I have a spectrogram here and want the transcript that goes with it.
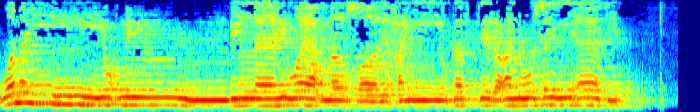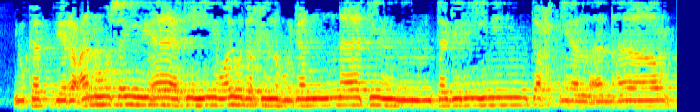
ومن يؤمن بالله ويعمل صالحا يكفر عنه سيئاته يكفر عنه سيئاته ويدخله جنات تجري من تحتها الأنهار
